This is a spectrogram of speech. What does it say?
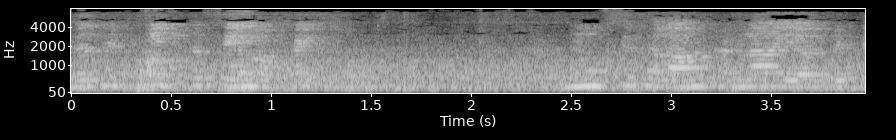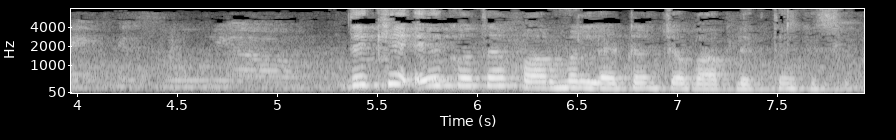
does it give the same effect منہ سے سلام کرنا یا پھر ٹیکسٹ کے تھرو یا دیکھیے، ایک ہوتا ہے فارمل لیٹر جب آپ لکھتے ہیں کسی کو۔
